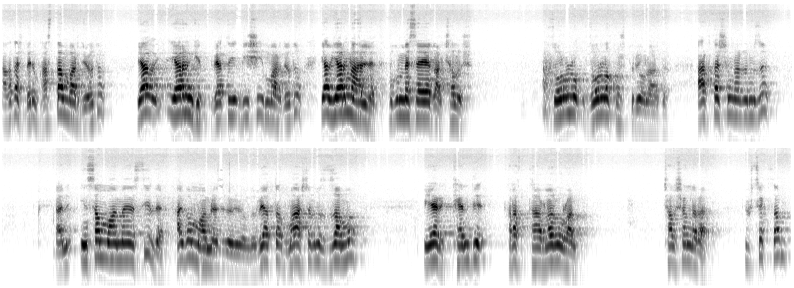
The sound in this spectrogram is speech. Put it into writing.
Arkadaş benim hastam var diyordu. Ya yarın git veyahut da bir işim var diyordu. Ya yarın hallet, bugün mesaiye kal, çalış. Zorla, zorla koşturuyorlardı. Arkadaşlarımızı yani insan muamelesi değil de hayvan muamelesi veriyordu. Veyahut da maaşlarımız zamı eğer kendi taraftarları olan çalışanlara yüksek zam,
